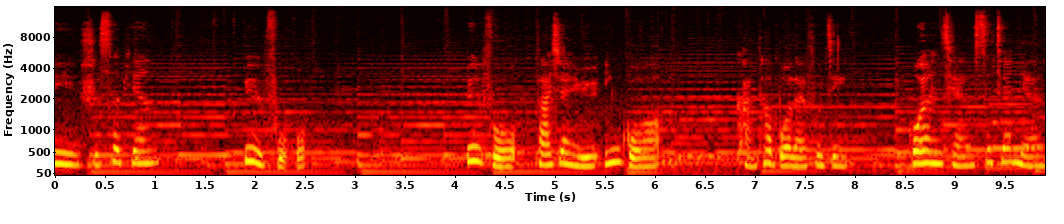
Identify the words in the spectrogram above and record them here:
第十四篇，玉斧。玉斧发现于英国坎特伯雷附近，公元前四千年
